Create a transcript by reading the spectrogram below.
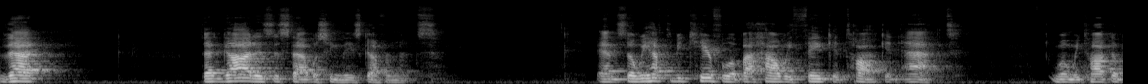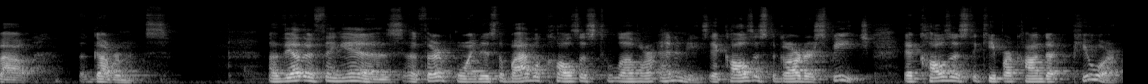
that, that God is establishing these governments. And so we have to be careful about how we think and talk and act when we talk about governments. Uh, the other thing is, a third point is the Bible calls us to love our enemies. It calls us to guard our speech. It calls us to keep our conduct pure.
